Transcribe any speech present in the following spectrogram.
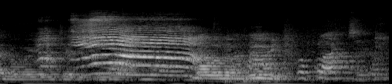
I não know where you're going to take it.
